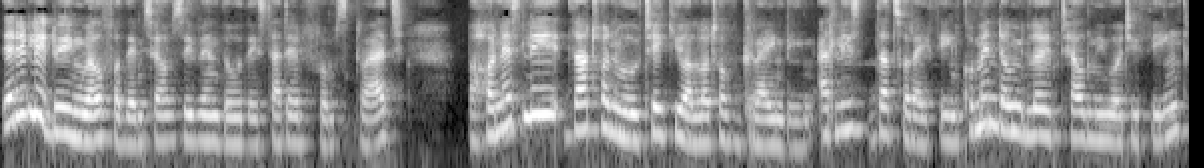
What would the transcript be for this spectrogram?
they're really doing well for themselves, even though they started from scratch. But honestly, that one will take you a lot of grinding. At least that's what I think. Comment down below and tell me what you think.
